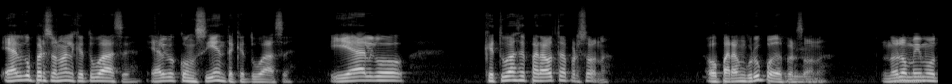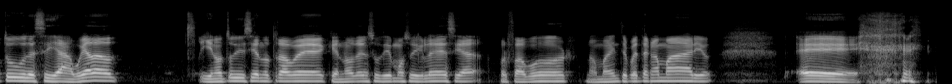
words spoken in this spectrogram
es algo personal que tú haces, es algo consciente que tú haces, y es algo que tú haces para otra persona o para un grupo de personas. No es lo mismo tú decir, ah, voy a dar, y no estoy diciendo otra vez que no den su diezmo a su iglesia, por favor, no malinterpreten a Mario. Eh,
